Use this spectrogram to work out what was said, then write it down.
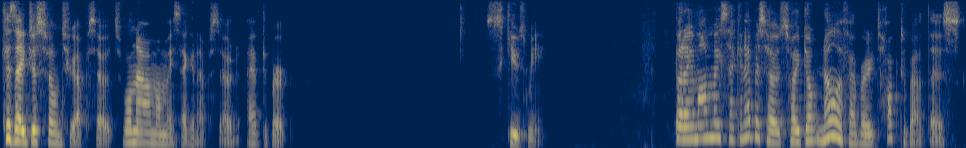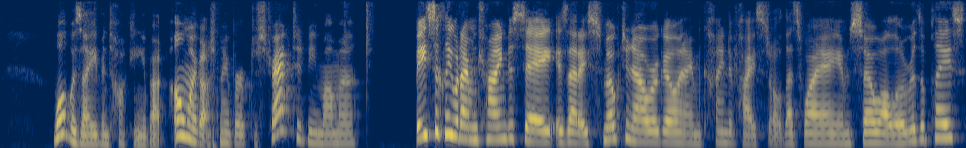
because I just filmed two episodes. Well, now I'm on my second episode. I have to burp. Excuse me. But I'm on my second episode, so I don't know if I've already talked about this. What was I even talking about? Oh my gosh, my burp distracted me, mama basically what I'm trying to say is that I smoked an hour ago and I'm kind of high still. That's why I am so all over the place.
